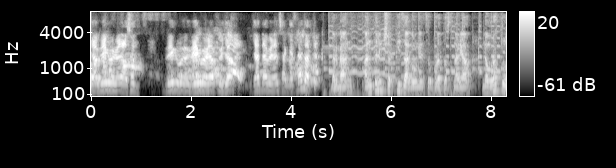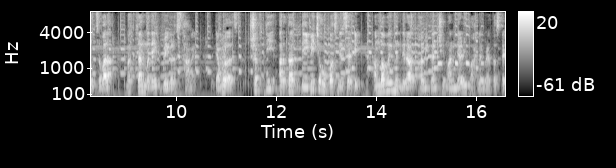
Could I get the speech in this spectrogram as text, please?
या वेगवेगळ्या असून वेगवेगळ्या पूजा ज्या त्या वेळेला सांगितल्या जाते. दरम्यान आंतरिक शक्ती जागवण्याचं व्रत असणाऱ्या नवरात्रोत्सवाला भक्तांमध्ये एक वेगळं स्थान आहे. त्यामुळंच शक्ती अर्थात देवीच्या उपासनेसाठी अंबाबाई मंदिरात भाविकांची मांदियाळी पाहायला मिळत असते.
